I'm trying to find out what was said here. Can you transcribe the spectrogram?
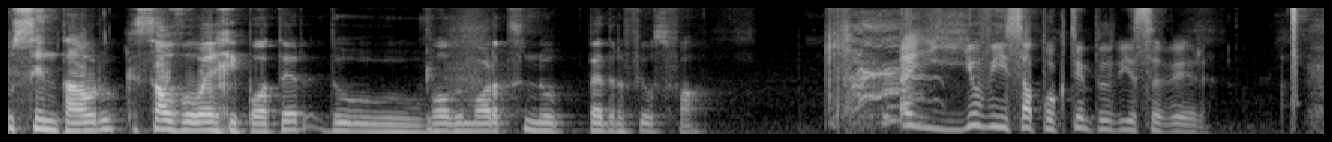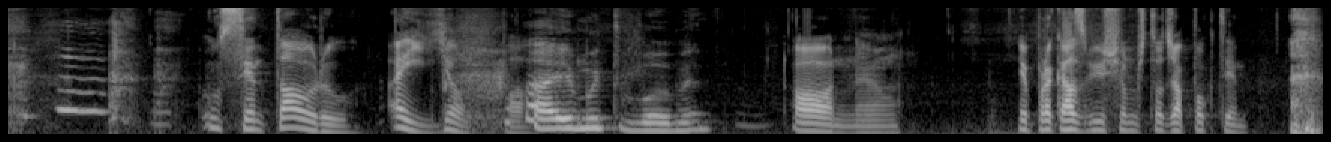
o centauro que salvou Harry Potter do Voldemort no Pedra Filosofal? Ai, eu vi isso há pouco tempo, eu devia saber. O centauro. Ai, opa. Ai, muito bom, mano. Oh, não. Eu por acaso vi os filmes todos há pouco tempo.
